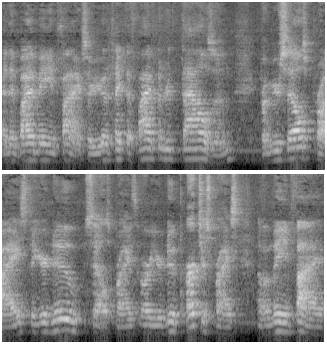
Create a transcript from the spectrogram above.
and then buy a million five. So you're gonna take the five hundred thousand from your sales price to your new sales price or your new purchase price of a million five,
